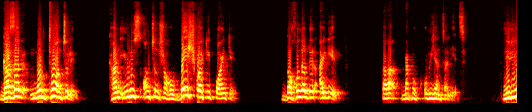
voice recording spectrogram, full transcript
গাজার মধ্য অঞ্চলে খান ইউনুস অঞ্চল সহ বেশ কয়েকটি পয়েন্টে দখলদারদের আইডিএফ তারা ব্যাপক অভিযান চালিয়েছে। নিরীহ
